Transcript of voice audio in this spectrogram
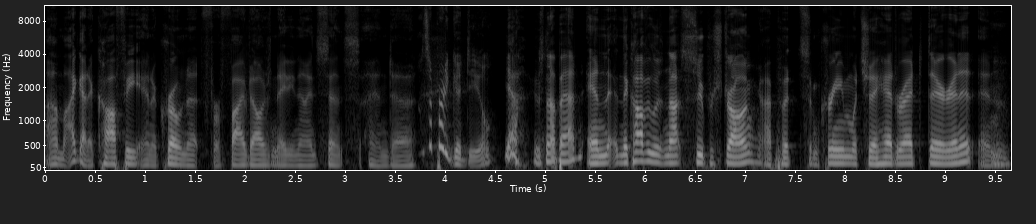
Um, I got a coffee and a cronut for five dollars and eighty nine cents, and uh, That's a pretty good deal. yeah, it was not bad. And and the coffee was not super strong. I put some cream, which they had right there in it, Mm. and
